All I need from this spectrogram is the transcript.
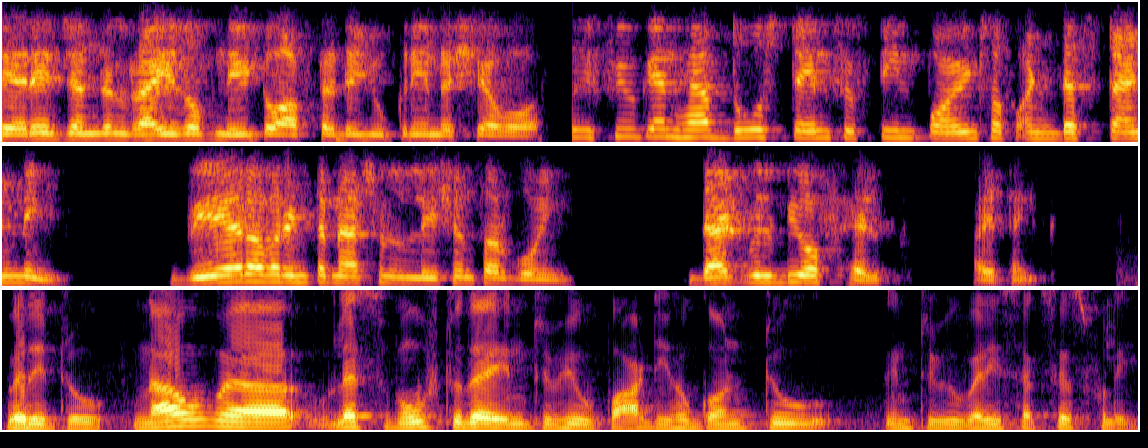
there is general rise of NATO after the Ukraine-Russia war. If you can have those 10, 15 points of understanding where our international relations are going, that will be of help, I think. Very true. Now uh, let's move to the interview part. You have gone to interview very successfully.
